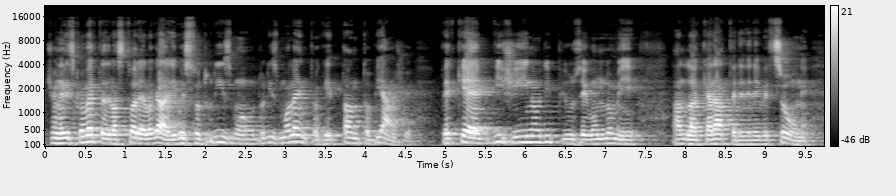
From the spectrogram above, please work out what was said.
c'è una riscoperta della storia locale, di questo turismo, turismo lento che tanto piace, perché è vicino di più, secondo me, al carattere delle persone,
